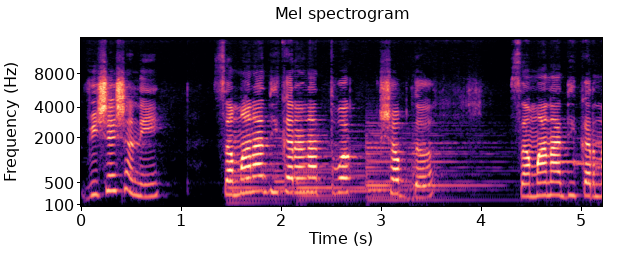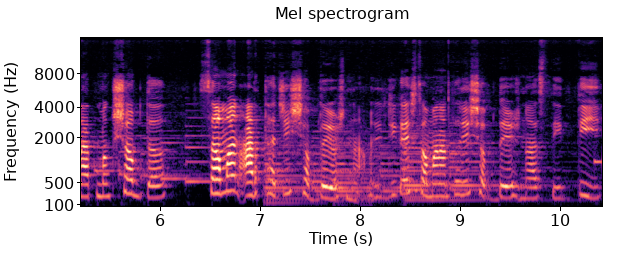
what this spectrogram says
विशेषणे समानाधिकरणात्मक शब्द समानाधिकरणात्मक शब्द समान अर्थाची शब्दयोजना. म्हणजे जी काही समान अर्थाची शब्दयोजना असते ती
